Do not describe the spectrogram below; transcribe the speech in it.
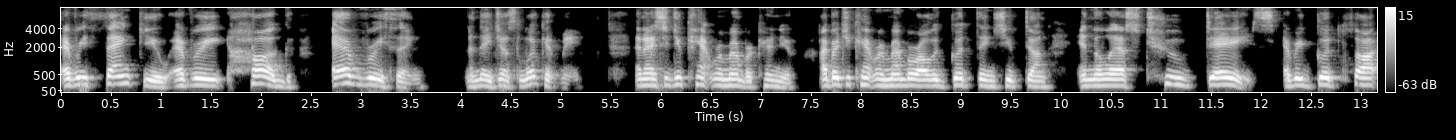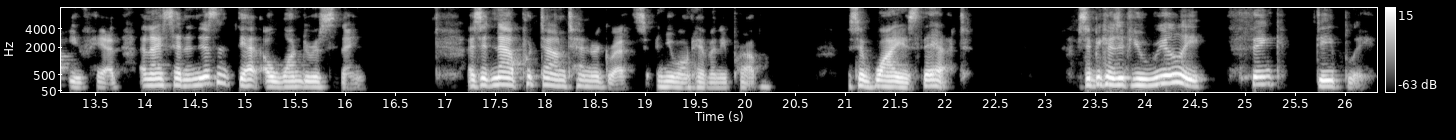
every thank you, every hug, everything. And they just look at me. And I said, You can't remember, can you? I bet you can't remember all the good things you've done in the last two days, every good thought you've had. And I said, And isn't that a wondrous thing? I said, Now put down 10 regrets and you won't have any problem. I said, Why is that? I said, Because if you really think deeply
